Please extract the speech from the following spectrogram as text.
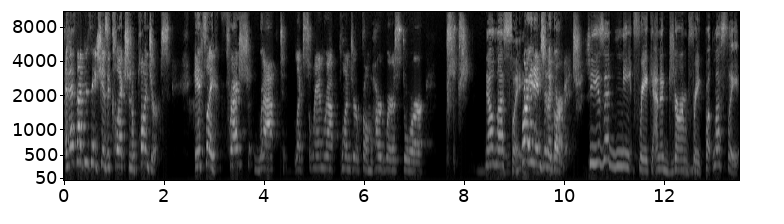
And that's not to say she has a collection of plungers. It's like fresh wrapped, like saran wrap plunger from hardware store, Now, Lesley, right into the garbage. she's a neat freak and a germ freak. But Lesley,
